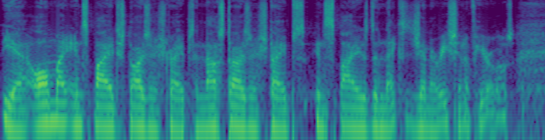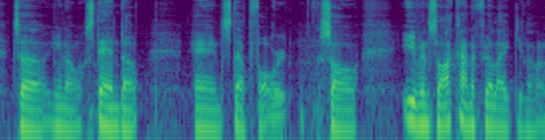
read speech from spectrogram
yeah, All Might inspired Stars and Stripes, and now Stars and Stripes inspires the next generation of heroes to, you know, stand up and step forward. So even so, I kind of feel like you know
